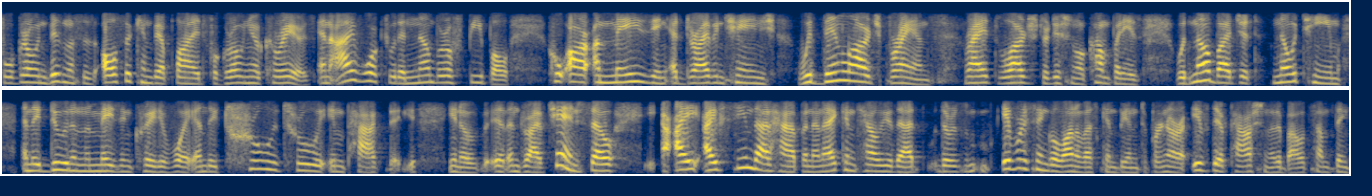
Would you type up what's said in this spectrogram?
for growing businesses also can be applied for growing your careers. And I've worked with a number of people who are amazing at driving change within large brands, right? Large traditional companies with no budget, no team, and they do it in an amazing creative way and they truly truly impact you know and drive change. So I I've seen that happen and I can tell you that there's every single one of us can be an entrepreneur if they're passionate about something,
